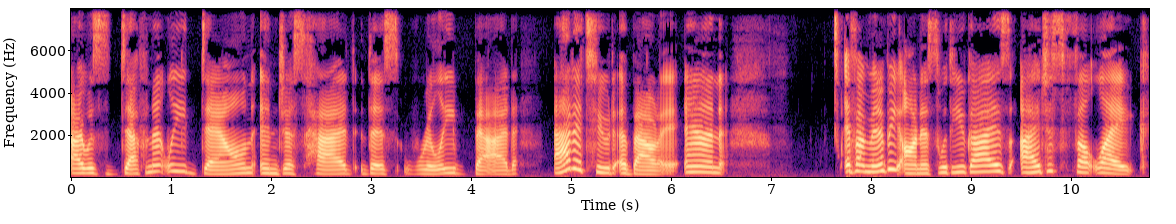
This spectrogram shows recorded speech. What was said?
I was definitely down and just had this really bad attitude about it. And if I'm going to be honest with you guys, I just felt like,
